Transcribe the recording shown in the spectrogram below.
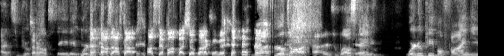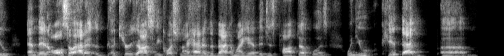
that's well stated. Where people- I'll, I'll, stop, I'll step off my soapbox. no, it's real talk. It's well stated. Yeah. Where do people find you? And then also, at a, a, curiosity question I had at the back of my head that just popped up was when you hit that um,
